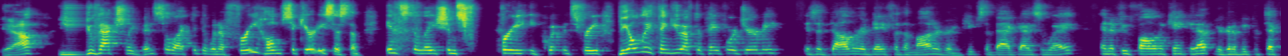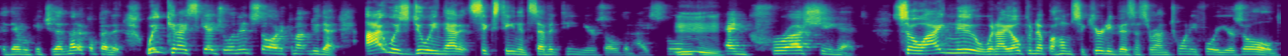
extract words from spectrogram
Yeah. You've actually been selected to win a free home security system. Installations free, equipment's free. The only thing you have to pay for, Jeremy, is a dollar a day for the monitoring. Keeps the bad guys away. And if you fall and can't get up, you're going to be protected there. We'll get you that medical pendant. When can I schedule an installer to come out and do that? I was doing that at 16 and 17 years old in high school Mm. and crushing it. So I knew when I opened up a home security business around 24 years old,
